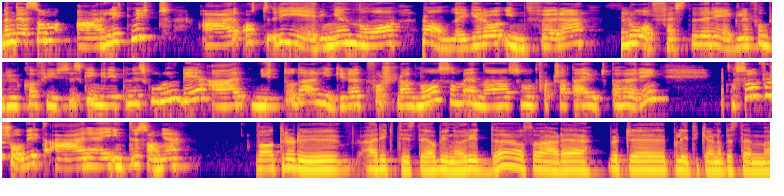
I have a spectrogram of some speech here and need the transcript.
Men det som er litt nytt, er at regjeringen nå planlegger å innføre lovfestede regler for bruk av fysisk inngripen i skolen, det er nytt. Og der ligger det et forslag nå som, ennå, som fortsatt er ute på høring, som for så vidt er interessante. Hva tror du er riktig sted å begynne å rydde? Altså det, burde politikerne bestemme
